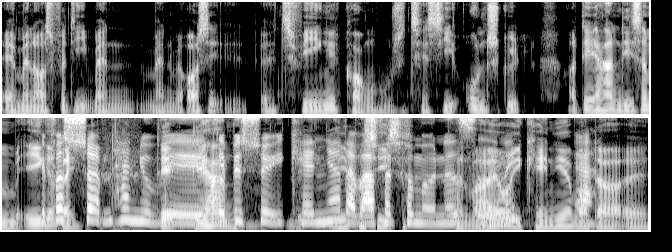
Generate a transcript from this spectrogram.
øh, men også fordi man, man vil også øh, tvinge kongehuset til at sige undskyld. Og det har han ligesom ikke Det forsømte han jo ved det det, det han- besøg i Kenya, der var for et par måneder Han siden. var jo i ikke? Kenya, hvor, Ja. der, øh,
